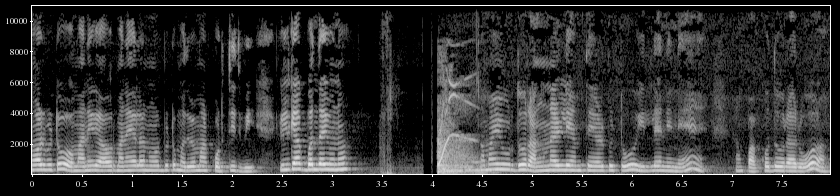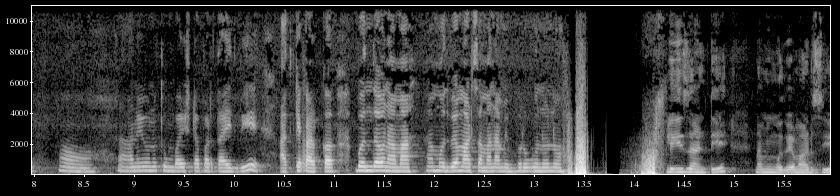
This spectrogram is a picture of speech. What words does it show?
ನೋಡಿಬಿಟ್ಟು ಮನೆಗೆ, ಅವ್ರ ಮನೆಯೆಲ್ಲ ನೋಡಿಬಿಟ್ಟು ಮದುವೆ ಮಾಡಿಕೊಡ್ತಿದ್ವಿ. ಇಲ್ಲಿಗೆ ಯಾಕೆ ಬಂದ ಇವನು? ಅಮ್ಮ ಇವ್ರದ್ದು ರಂಗನಹಳ್ಳಿ ಅಂತ ಹೇಳ್ಬಿಟ್ಟು ಇಲ್ಲೇ ನೀನೆ ನಮ್ಮ ಪಕ್ಕದೂರವರು. ನಾನು ಇವನು ತುಂಬ ಇಷ್ಟಪಡ್ತಾ ಇದ್ವಿ. ಅದಕ್ಕೆ ಕರ್ಕ ಬಂದವನಮ್ಮ ನಮ್ಮ ಮದುವೆ ಮಾಡ್ಸಮ್ಮ ನಮ್ಮಿಬ್ರಿಗೂ ಪ್ಲೀಸ್ ಆಂಟಿ ನಮಗೆ ಮದುವೆ ಮಾಡಿಸಿ.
